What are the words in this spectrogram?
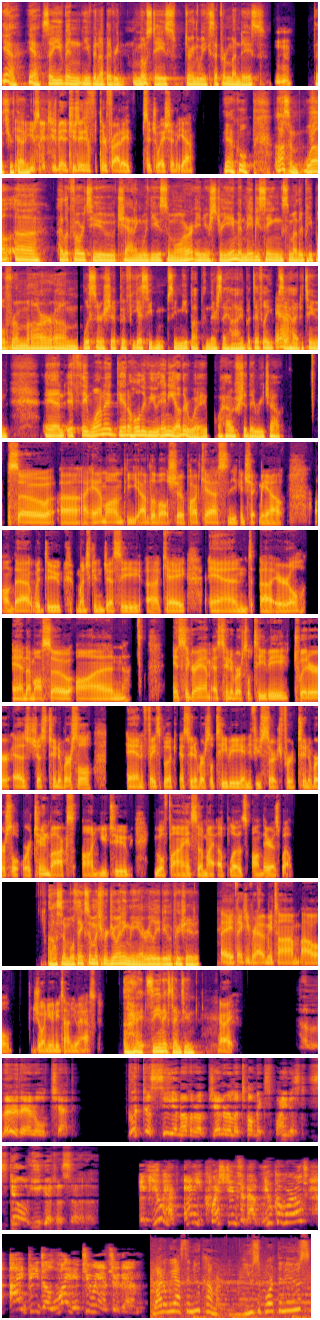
Yeah, yeah. So you've been you've been up every most days during the week except for Mondays. Mhm. That's your Yeah, thing. usually it's been a Tuesday through Friday situation, but yeah. Yeah, cool. Awesome. Well, uh, I look forward to chatting with you some more in your stream and maybe seeing some other people from our um, listenership. If you guys see, see me pop in there, say hi, but definitely say hi to Tune. And if they want to get a hold of you any other way, how should they reach out? So uh, I am on the Out of the Vault Show podcast, and you can check me out on that with Duke, Munchkin, Jesse, uh, Kay, and uh, Ariel. And I'm also on Instagram as Tuniversal TV, Twitter as just Universal, and Facebook as Universal TV. And if you search for Universal or Tunebox on YouTube, you will find some of my uploads on there as well. Awesome. Well, thanks so much for joining me. I really do appreciate it. Hey, thank you for having me, Tom. I'll join you anytime you ask. All right. See you next time, Tune. All right. Hello there, old chap. Good to see another of General Atomic's finest still eager to serve. If you have any questions about Nuka World, I'd be delighted to answer them. Why don't we ask the newcomer? You support the news?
